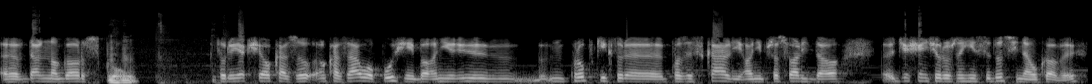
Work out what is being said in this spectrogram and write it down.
w Dalnogorsku, mhm który jak się okazało później, bo oni próbki, które pozyskali, oni przesłali do dziesięciu różnych instytucji naukowych,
